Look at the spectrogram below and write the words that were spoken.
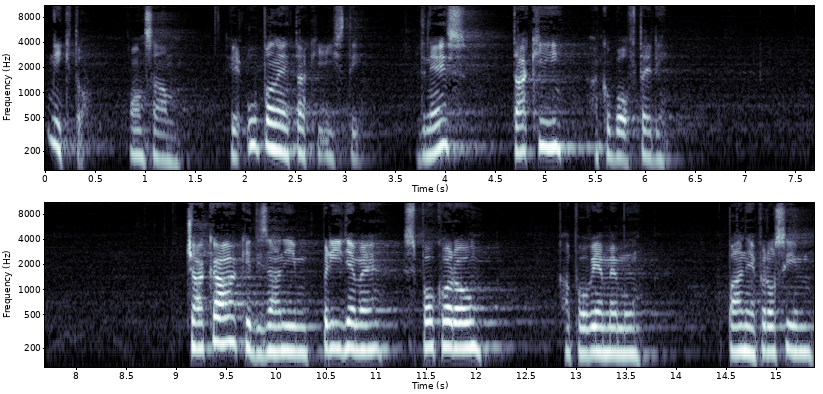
Nikto. On sám. Je úplne taký istý. Dnes taký, ako bol vtedy čaká, kedy za ním prídeme s pokorou a povieme mu, Pane, prosím,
